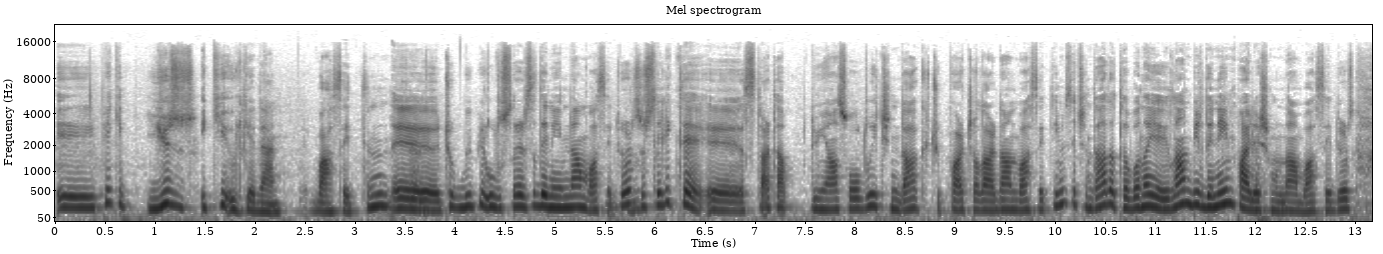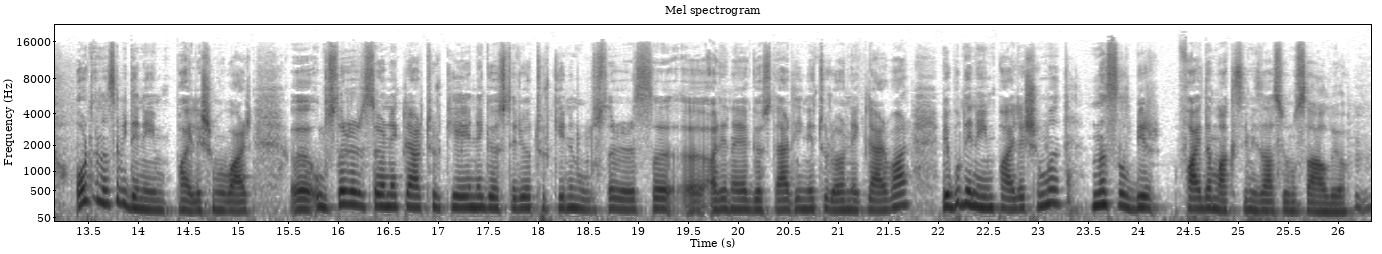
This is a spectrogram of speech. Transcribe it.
e, peki 102 ülkeden bahsettin. Ee, evet. Çok büyük bir uluslararası deneyimden bahsediyoruz. Hı. Üstelik de e, startup dünyası olduğu için daha küçük parçalardan bahsettiğimiz için daha da tabana yayılan bir deneyim paylaşımından bahsediyoruz. Orada nasıl bir deneyim paylaşımı var? Ee, uluslararası örnekler Türkiye'ye ne gösteriyor? Türkiye'nin uluslararası e, arenaya gösterdiği ne tür örnekler var? Ve bu deneyim paylaşımı nasıl bir fayda maksimizasyonu sağlıyor? Hı hı.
